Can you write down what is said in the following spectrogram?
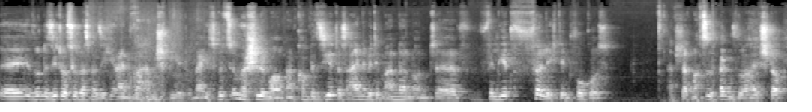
äh, in so eine Situation, dass man sich in einen Wahn spielt. Und eigentlich wird es immer schlimmer und man kompensiert das eine mit dem anderen und äh, verliert völlig den Fokus. Anstatt mal zu sagen, so halt stopp,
